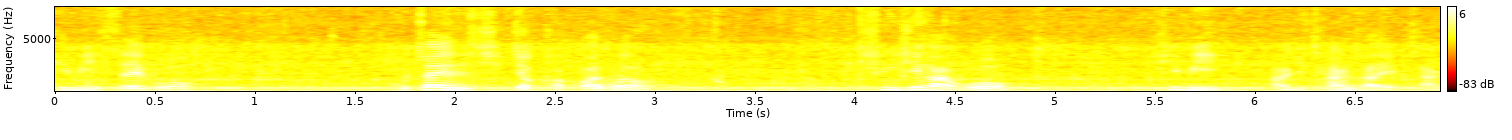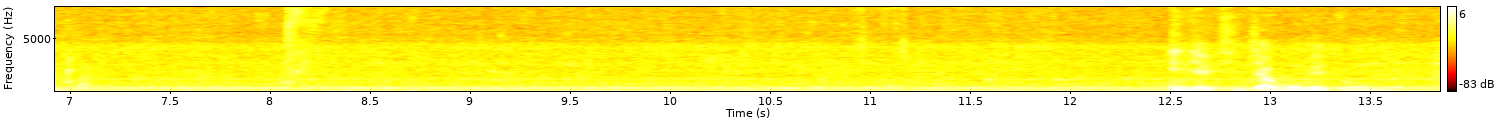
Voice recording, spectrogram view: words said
힘이 세고 고창에서 직접 갖고 와서 싱싱하고 힘이 아주 장사예요 장사. 이제 진짜 몸에 좋은 거예요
